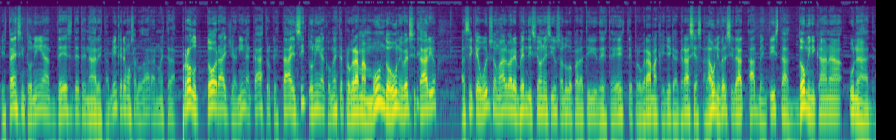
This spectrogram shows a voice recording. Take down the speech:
está en sintonía desde Tenares. También queremos saludar a nuestra productora Janina Castro, que está en sintonía con este programa Mundo Universitario. Así que Wilson Álvarez, bendiciones y un saludo para ti desde este programa que llega gracias a la Universidad Adventista Dominicana UNAD.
